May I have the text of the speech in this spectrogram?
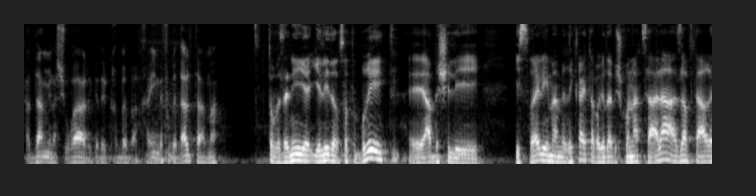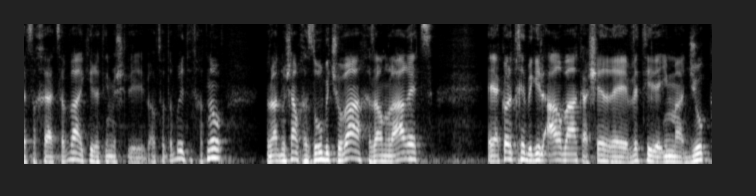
אדם מן השורה לגדל כל כך הרבה בעל חיים? איפה גדלת? מה? טוב, אז אני יליד ארה"ב, אבא שלי ישראלי עם אמריקאית, לה בגדה בשכונת צהלה, עזב את הארץ אחרי הצבא, הכיר את אימא שלי בארצות הברית, התחתנו, נולדנו שם, חזרו בתשובה, חזרנו לארץ. אה, הכל התחיל בגיל ארבע, כאשר אה, הבאתי לאימא ג'וק,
